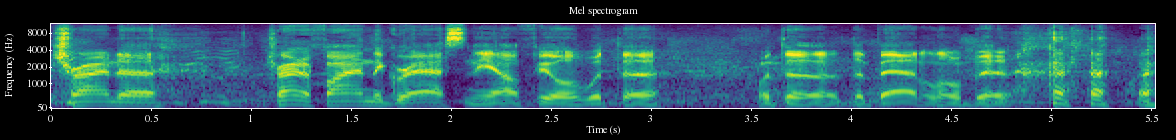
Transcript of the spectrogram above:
trying to trying to find the grass in the outfield with the with the the bat a little bit.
